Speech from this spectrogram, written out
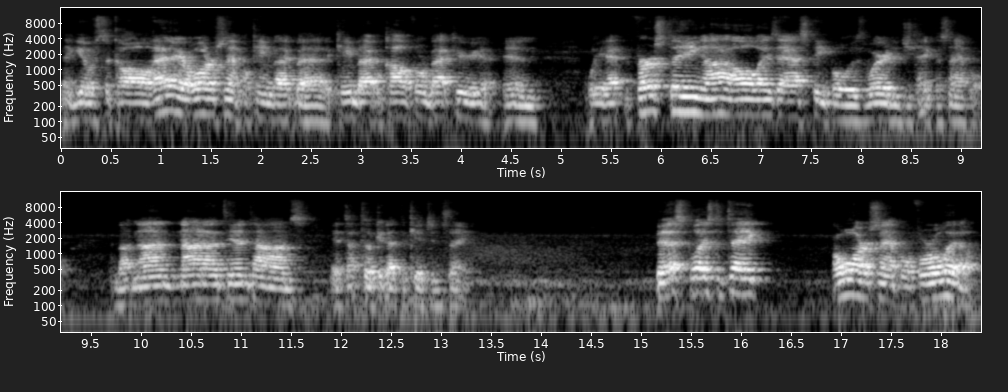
They give us a call. Hey, our water sample came back bad. It came back with coliform bacteria, and we had, the first thing I always ask people is where did you take the sample? About nine nine out of ten times, it's I took it at the kitchen sink. Best place to take a water sample for a well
